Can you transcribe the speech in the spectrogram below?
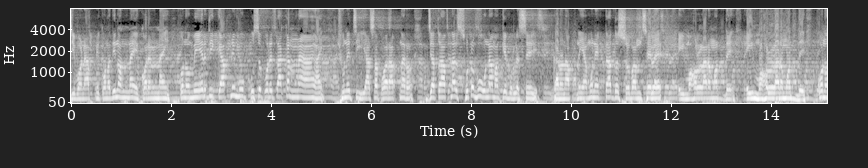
জীবনে আপনি কোনোদিন অন্যায় করেন নাই, কোনো মেয়ের দিকে আপনি মুখ উঁচু করে তাকান নাই শুনেছি আসা পর আপনার যত আপনার ছোট বোন আমাকে বলেছে, কারণ আপনি এমন একটা আদর্শবান ছেলে। এই মহল্লার মধ্যে, এই মহল্লার মধ্যে কোনো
